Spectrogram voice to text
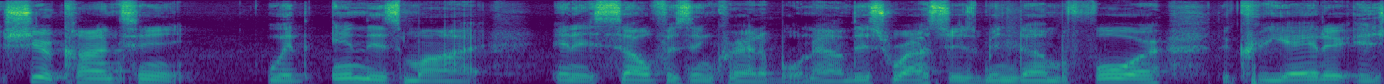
sheer content within this mod in itself is incredible. Now, this roster has been done before. The creator is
